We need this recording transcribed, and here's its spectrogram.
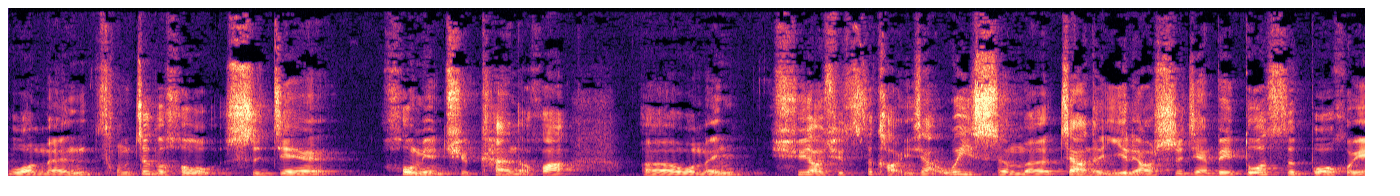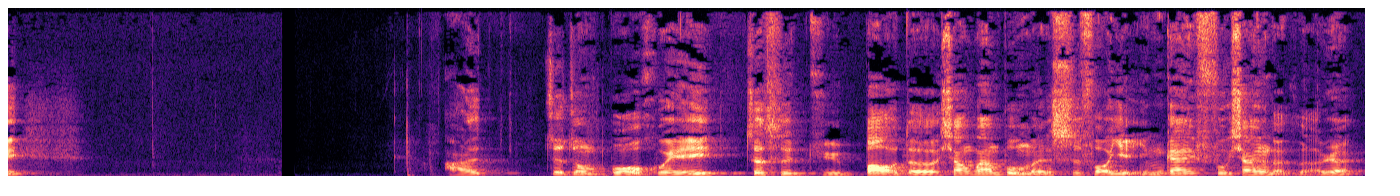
我们从这个后事件后面去看的话，呃，我们需要去思考一下，为什么这样的医疗事件被多次驳回，而。这种驳回这次举报的相关部门是否也应该负相应的责任？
